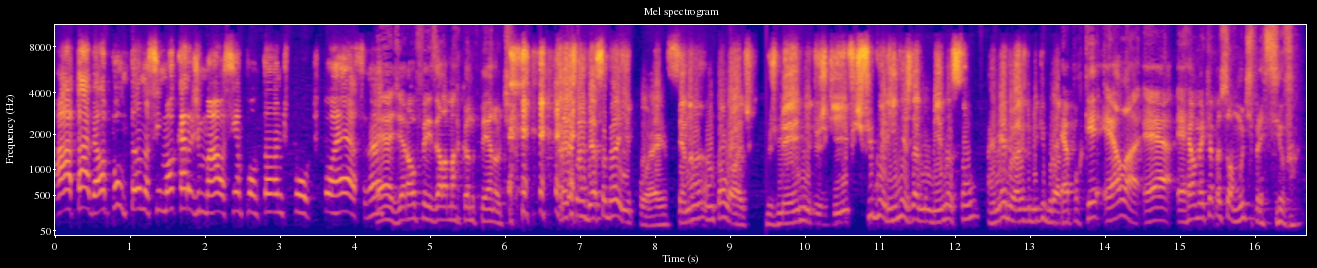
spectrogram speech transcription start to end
Ah, tá, dela apontando assim, mó cara de mal, assim, apontando, tipo, que porra é essa, né? É, geral fez ela marcando pênalti. Parece uma dessa daí, pô. É cena antológica. Os memes, dos GIFs, figurinhas da Lumena são as melhores do Big Brother. É porque ela é, é realmente uma pessoa muito expressiva.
